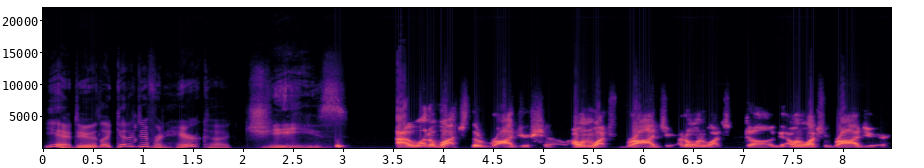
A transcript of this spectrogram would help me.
Yeah, dude. Like, get a different haircut. Jeez. I want to watch the Roger show. I want to watch Roger. I don't want to watch Doug. I want to watch Roger.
